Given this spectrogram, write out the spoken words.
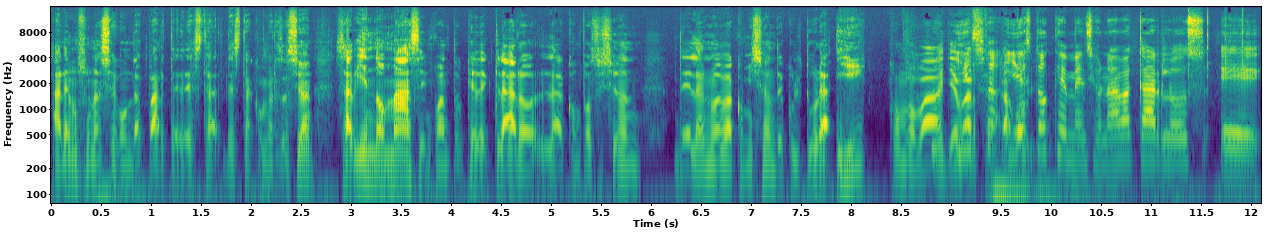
haremos una segunda parte de esta, de esta conversación, sabiendo más en cuanto quede claro la composición de la nueva Comisión de Cultura y cómo va a llevarse a cabo. Y esto que mencionaba Carlos eh,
